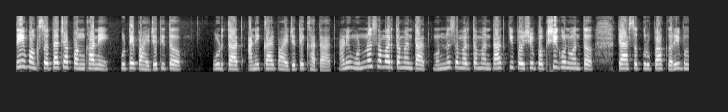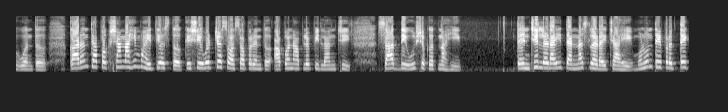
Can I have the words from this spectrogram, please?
ते मग स्वतःच्या पंखाने कुठे पाहिजे तिथं उडतात आणि काय पाहिजे ते खातात. आणि म्हणून समर्थ म्हणतात म्हणून समर्थ म्हणतात की पशु पक्षी गुणवंत त्यास कृपा करी भगवंत. कारण त्या पक्ष्यांनाही माहिती असतं की शेवटच्या श्वासापर्यंत आपण आपल्या पिलांची साथ देऊ शकत नाही. त्यांची लढाई त्यांनाच लढायची आहे. म्हणून ते प्रत्येक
